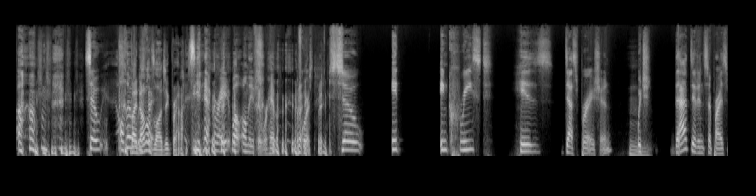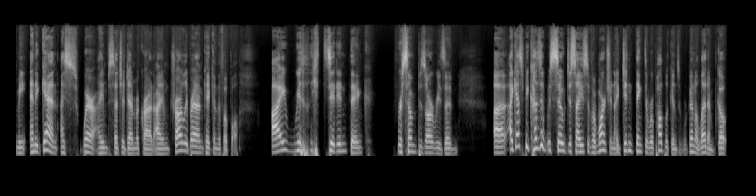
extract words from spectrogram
Um, so, although By Donald's ver- logic, perhaps. yeah, right. Well, only if it were him, of Right, course. right. So it increased his desperation, Hmm. which that didn't surprise me. And again, I swear I am such a Democrat. I am Charlie Brown kicking the football. I really didn't think, for some bizarre reason, uh, I guess because it was so decisive a margin, I didn't think the Republicans were going to let him go,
